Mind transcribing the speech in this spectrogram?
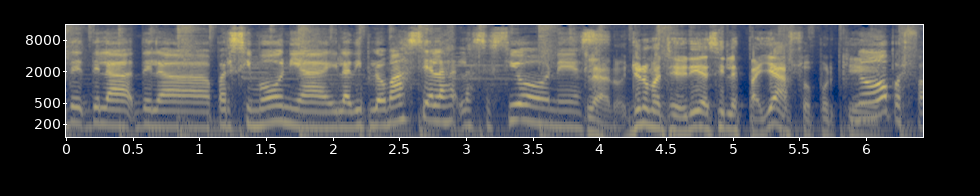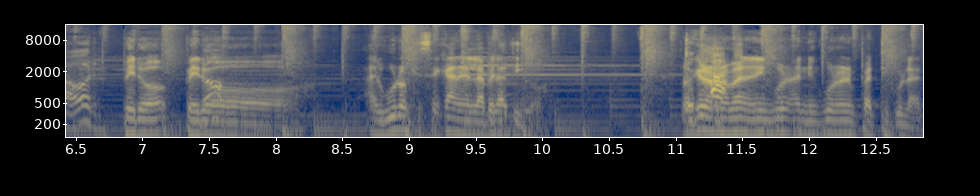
de, de la, de la parsimonia y la diplomacia las, las sesiones. Claro. Yo no me atrevería a decirles payasos porque. No, por favor. Pero, pero algunos que se caen en el apelativo. No quiero ah. nombrar a ninguno, a ninguno en particular.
